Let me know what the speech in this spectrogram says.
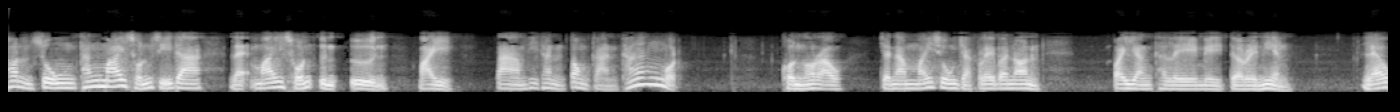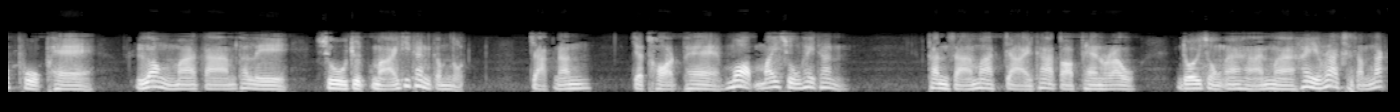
ท่อนซุงทั้งไม้สนสีดาและไม้สนอื่นๆ ไปตามที่ท่านต้องการทั้งหมด คนของเราจะนำไม้ซุงจากเลบานอน ไปยังทะเลเมดิเตอร์เรเนียน แล้วผูกแพล่องมาตามทะเลสู่จุดหมายที่ท่านกำหนด จากนั้นจะถอดแพมอบไม้ชุงให้ท่าน ท่านสามารถจ่ายค่าตอบแทนเรา โดยส่งอาหารมาให้ราชสำนัก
